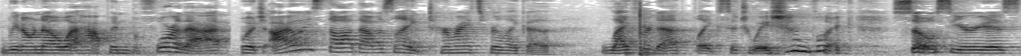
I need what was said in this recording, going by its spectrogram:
we don't know what happened before that, which I always thought that was like termites were like a life or death like situation like so serious.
